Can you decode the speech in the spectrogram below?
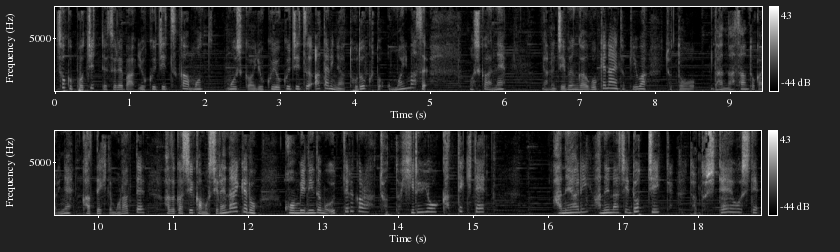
即ポチってすれば翌日かも、もしくは翌々日あたりには届くと思います。もしくはね、あの自分が動けない時はちょっと旦那さんとかにね買ってきてもらって恥ずかしいかもしれないけどコンビニでも売ってるからちょっと昼用買ってきて羽あり羽なしどっちってちゃんと指定をして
